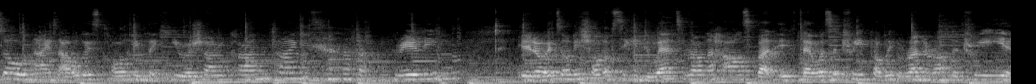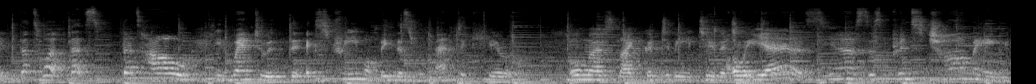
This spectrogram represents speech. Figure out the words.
so nice. I always call him the hero Shah Rukh Khan times. really. You know, it's only short of singing duets around the house, but if there was a tree, probably he'd run around the tree, and that's what that's that's how it went to the extreme of being this romantic hero. Almost like good to be too good to Oh be true. yes, yes, this Prince Charming,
